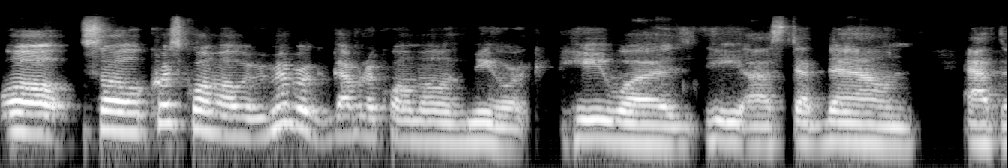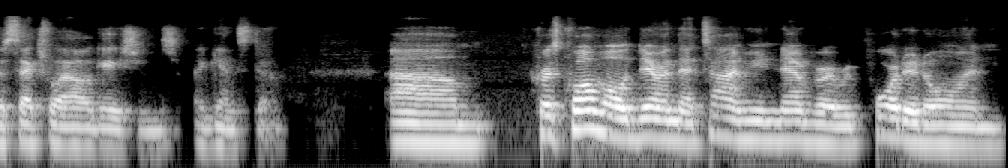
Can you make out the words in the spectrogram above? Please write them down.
Well, so Chris Cuomo, remember Governor Cuomo of New York? He was he uh, stepped down after sexual allegations against him. Um, Chris Cuomo during that time he never reported on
